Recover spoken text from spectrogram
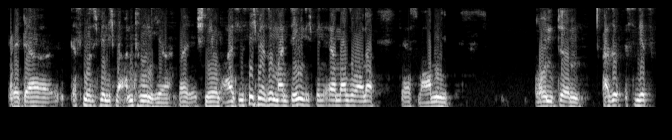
der, das muss ich mir nicht mehr antun hier, weil Schnee und Eis ist nicht mehr so mein Ding. Ich bin eher mal so einer, der ist warm lieb. Und ähm, also es sind jetzt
